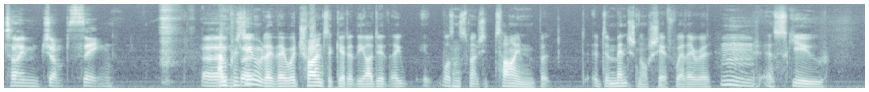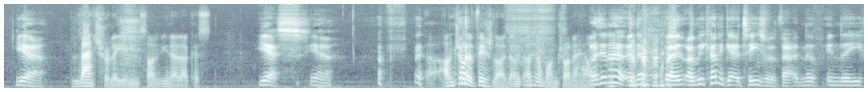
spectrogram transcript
time jump thing. Um, and but- presumably they were trying to get at the idea that they, it wasn't so much a time, but a dimensional shift where they were Hmm, askew yeah. laterally in some, you know, like a. s- Yes. Yeah. I'm trying to visualize. I don't know what I'm trying to help. I don't know, and then but and we kind of get a teaser of that in the in the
